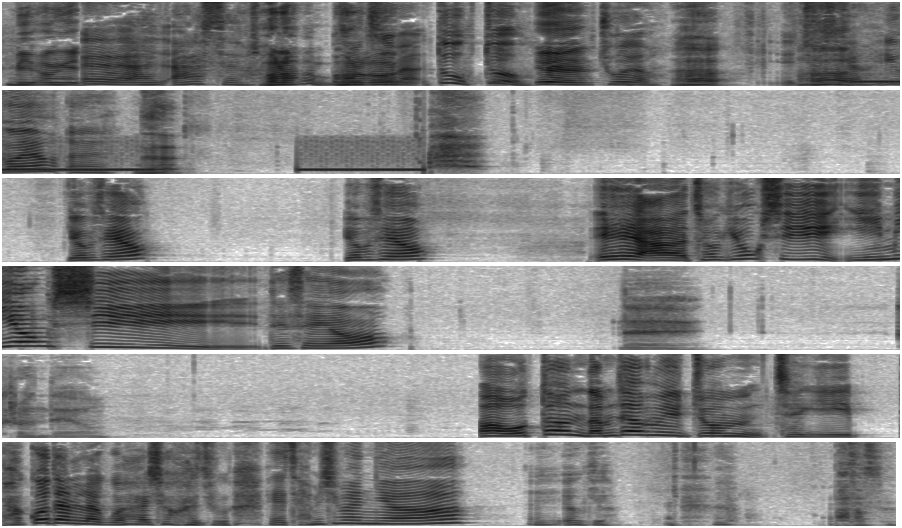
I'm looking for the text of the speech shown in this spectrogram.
미영이 예, 아, 알았어요. 전화 한 번. 울지 마. 뚝뚝. 예. 줘요. 아, 예, 주세요. 이거요? 예. 네. 여보세요? 여보세요? 예, 아 저기 혹시 이미영 씨 되세요? 네. 그런데요. 아 어떤 남자분이 좀 저기 바꿔달라고 하셔가지고 예, 잠시만요. 예, 여기요. 받았어요.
